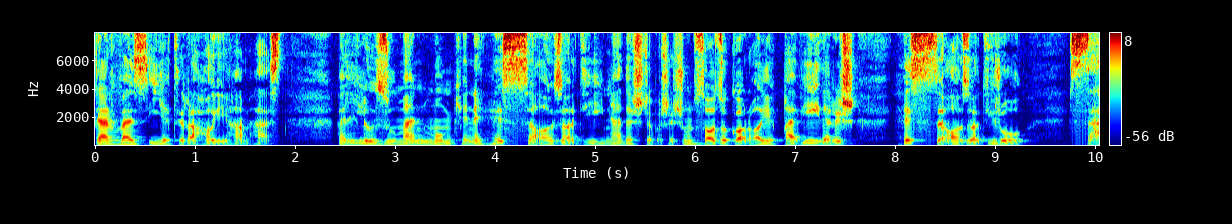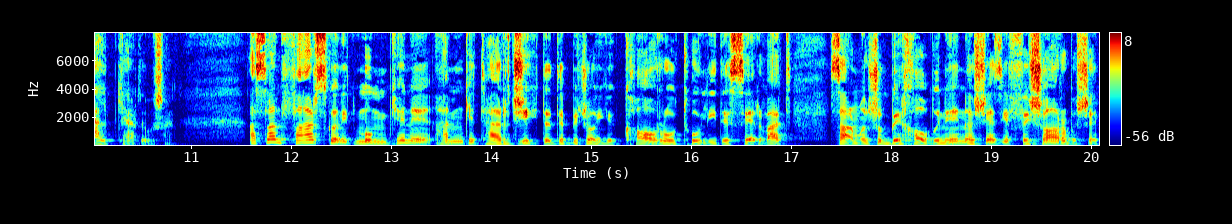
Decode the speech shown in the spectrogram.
در وضعیت رهایی هم هست. ولی لزوما ممکنه حس آزادی نداشته باشه. چون سازوکارهای قوی درش حس آزادی رو سلب کرده باشن. اصلا فرض کنید ممکنه همین که ترجیح داده به جای کار و تولید ثروت سرمایش رو بخوابونه ناشی از یه فشار باشه.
